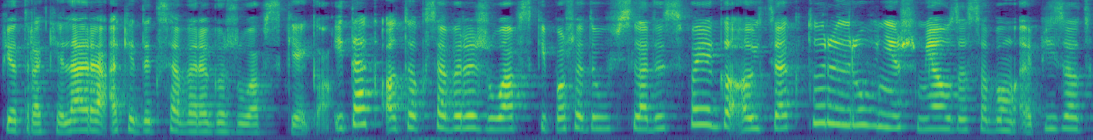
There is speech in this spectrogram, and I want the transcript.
Piotra Kielara, a kiedy Ksawerego Żuławskiego. I tak oto Ksawery Żuławski poszedł w ślady swojego ojca, który również miał za sobą epizod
